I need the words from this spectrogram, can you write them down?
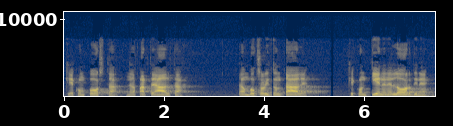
che è composta nella parte alta da un box orizzontale che contiene nell'ordine,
